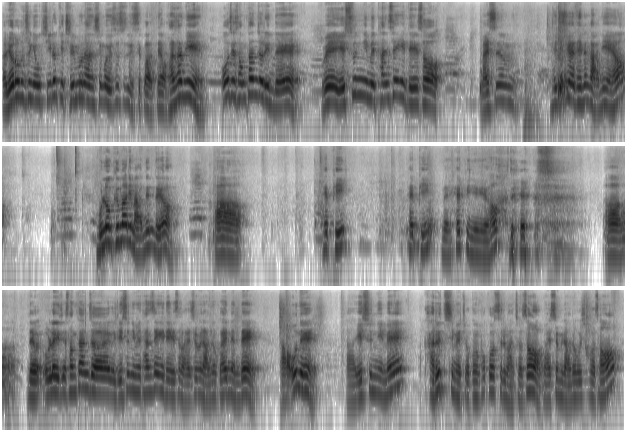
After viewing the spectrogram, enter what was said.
아, 여러분 중에 혹시 이렇게 질문하는 친구가 있을 수도 있을 것 같아요. 관사님, 어제 성탄절인데 왜 예수님의 탄생에 대해서 말씀해 주셔야 되는 거 아니에요? 물론 그 말이 맞는데요. 아, 해피? 해피? 네, 해피 뉴 이어. 네. 아, 네, 원래 이제 성탄절 예수님의 탄생에 대해서 말씀을 나눌까 했는데, 아, 오늘 아, 예수님의 가르침에 조금 포커스를 맞춰서 말씀을 나누고 싶어서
